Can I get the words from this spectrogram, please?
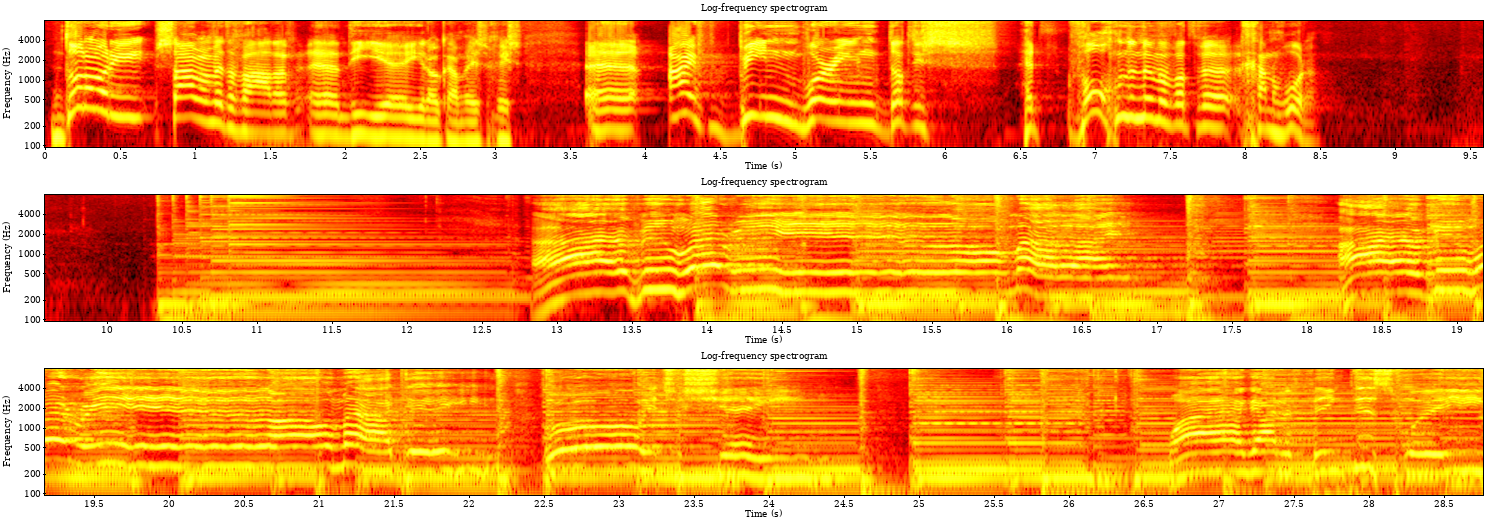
Donna Marie. Samen met haar vader. die hier ook aanwezig is. I've been worrying. Dat is het volgende nummer wat we gaan horen. I've been worrying I gotta think this way.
